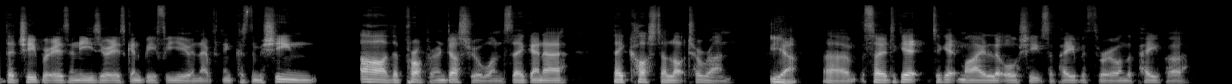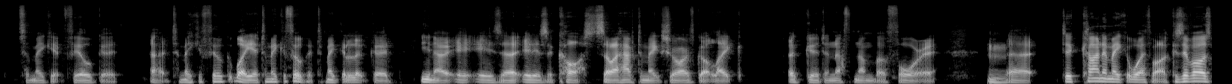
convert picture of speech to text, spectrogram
the cheaper it is, and easier it is going to be for you and everything because the machine are the proper industrial ones. They're gonna they cost a lot to run. yeah. Um, so to get to get my little sheets of paper through on the paper to make it feel good, uh, to make it feel good. Well, yeah, to make it feel good, to make it look good. You know, it is a it is a cost. So I have to make sure I've got like a good enough number for it Mm. uh, to kind of make it worthwhile. Because if I was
